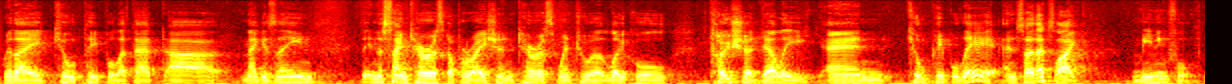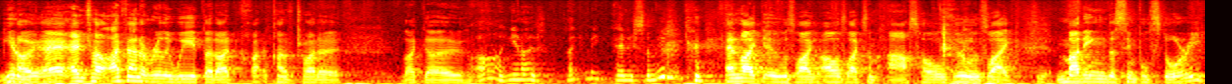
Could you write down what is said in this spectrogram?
where they killed people at that uh, magazine, in the same terrorist operation, terrorists went to a local kosher deli and killed people there, and so that's like meaningful, you know. And so I found it really weird that I'd kind of try to like go, oh, you know, they can be anti-Semitic, and like it was like I was like some asshole who was like mudding the simple story,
